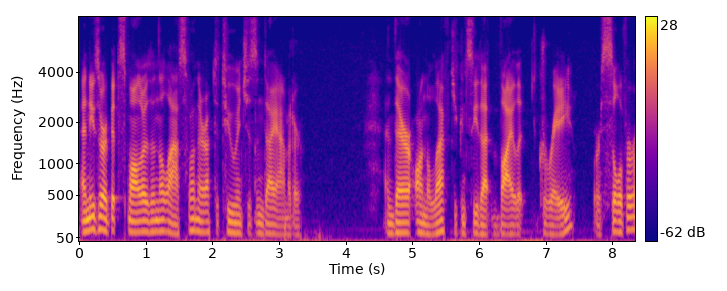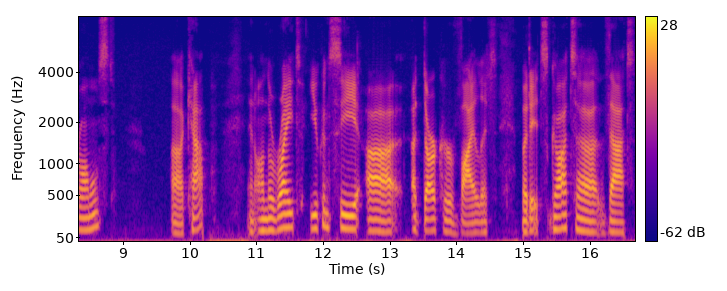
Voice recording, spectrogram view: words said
And these are a bit smaller than the last one. They're up to two inches in diameter. And there on the left, you can see that violet gray or silver almost uh, cap. And on the right, you can see uh, a darker violet, but it's got uh, that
